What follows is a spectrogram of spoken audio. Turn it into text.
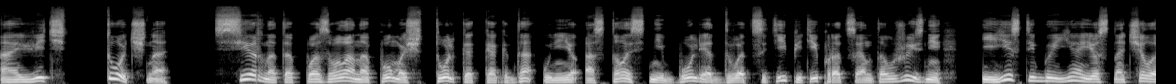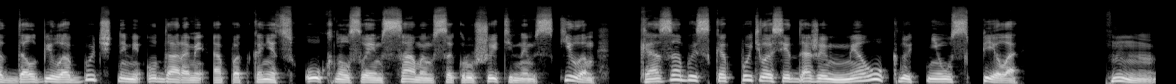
А ведь точно! Серна-то позвала на помощь только когда у нее осталось не более 25% жизни, и если бы я ее сначала долбил обычными ударами, а под конец ухнул своим самым сокрушительным скиллом, коза бы скопытилась и даже мяукнуть не успела. Хм,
